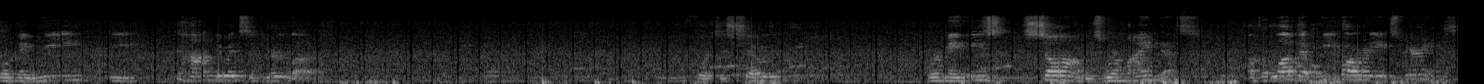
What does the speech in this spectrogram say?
Lord, may we be conduits of your love. Lord, to show them. Lord, may these songs remind us of the love that we've already experienced,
